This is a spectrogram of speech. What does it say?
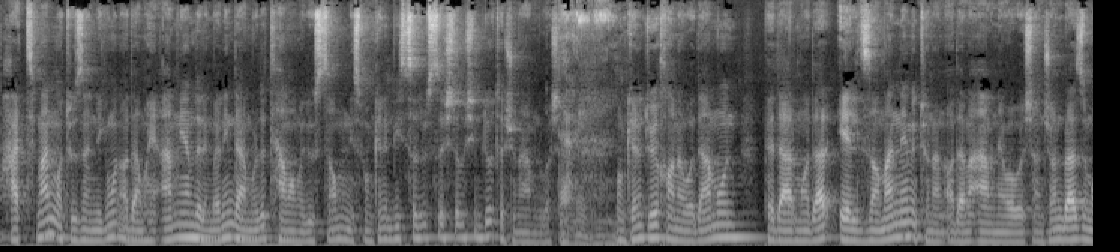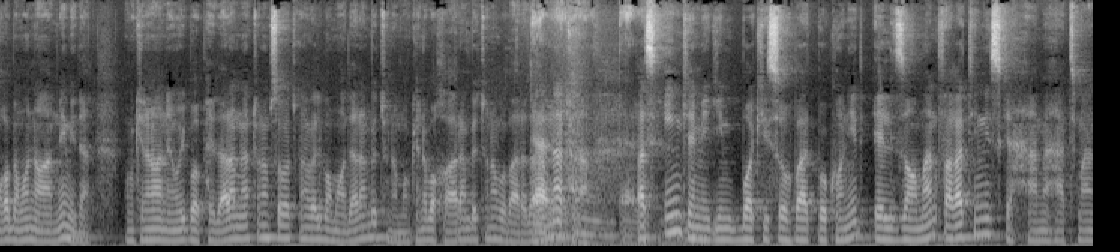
حتما ما تو زندگیمون آدم های امنی هم داریم ولی این در مورد تمام دوستامون نیست. ممکنه 20 تا دوست داشته باشیم دو تاشون امن باشن. ممکنه توی خانوادهمون پدر مادر الزاما نمی‌تونن آدم امن ما باشن چون بعضی موقع به ما ناامنی میدن. ممکنه من با پدرم نتونم صحبت کنم ولی با مادرم بتونم. ممکنه با خواهرم بتونم با برادرم نتونم. پس این که میگیم با کی صحبت بکنید الزاما فقط این نیست که همه حتما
